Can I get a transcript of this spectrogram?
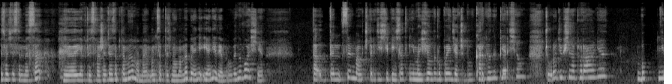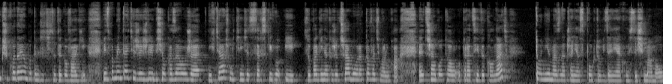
wysłać SMS-a? Yy, jak to jest ważne, to ja zapytam moją mamę. Mam zapytać moją mamę, bo ja nie, ja nie wiem. Ja mówię, no właśnie. Ta, ten syn ma już 45 lat i nie ma zielonego pojęcia, czy był karmiony piersią, czy urodził się naturalnie, bo nie przykładają potem dzieci do tego wagi. Więc pamiętajcie, że jeżeli by się okazało, że nie chciałaś mieć cięcia cesarskiego i z uwagi na to, że trzeba było ratować malucha, e, trzeba było tą operację wykonać, to nie ma znaczenia z punktu widzenia, jaką jesteś mamą.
